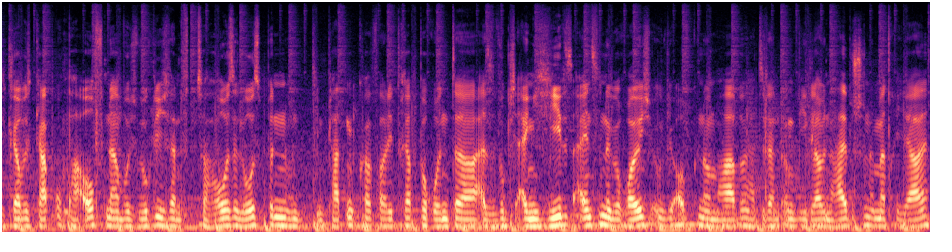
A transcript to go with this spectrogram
Ich glaube, es gab auch ein paar Aufnahmen, wo ich wirklich dann zu Hause los bin und den Plattenkoffer, die Treppe runter, also wirklich eigentlich jedes einzelne Geräusch irgendwie aufgenommen habe. Hatte dann irgendwie, glaube ich, eine halbe Stunde Material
